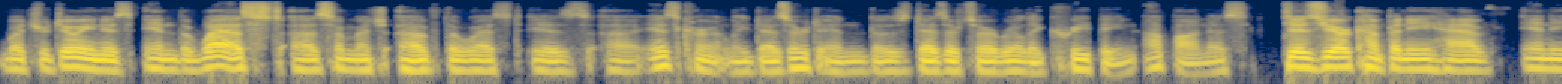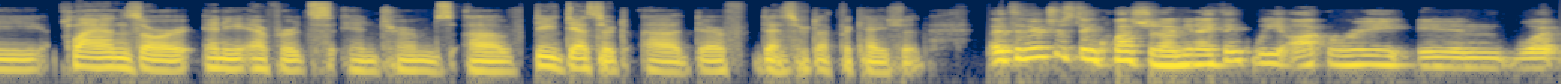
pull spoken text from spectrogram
what you're doing is in the West. Uh, so much of the West is uh, is currently desert, and those deserts are really creeping up on us. Does your company have any plans or any efforts in terms of de-desert uh, desertification? It's an interesting question. I mean, I think we operate in what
